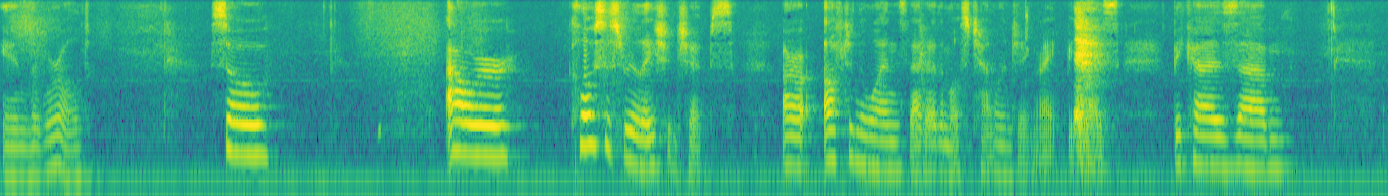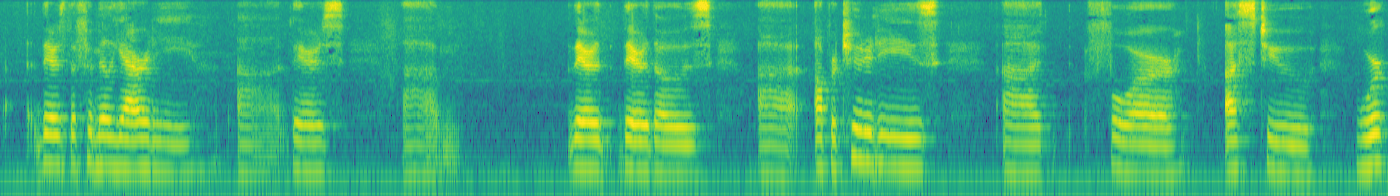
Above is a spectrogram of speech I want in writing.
in the world. So, our closest relationships are often the ones that are the most challenging, right? Because because um, there's the familiarity, uh, there's um, there there are those uh, opportunities uh, for us to work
